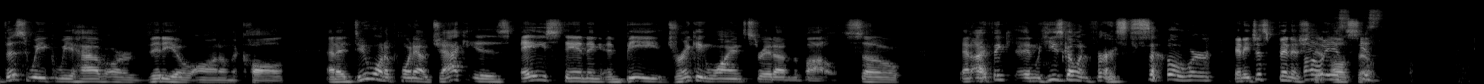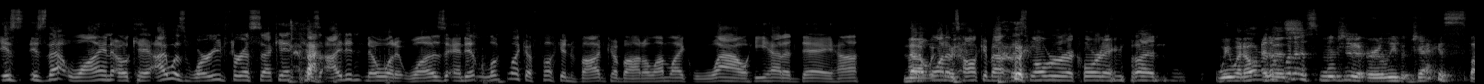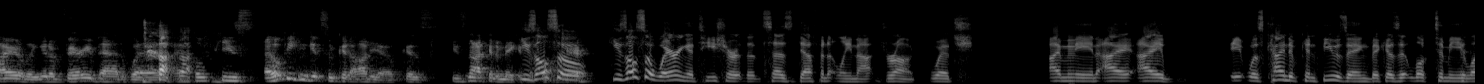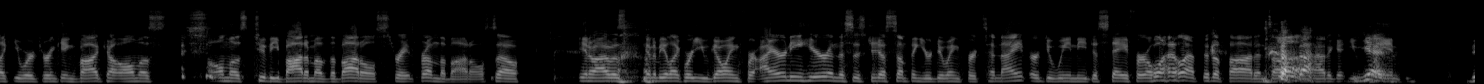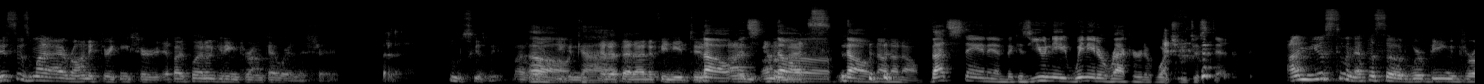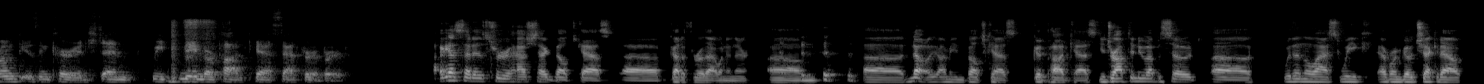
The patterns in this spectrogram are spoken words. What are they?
this week we have our video on on the call, and I do want to point out Jack is a standing and b drinking wine straight out of the bottle. So, and I think and he's going first. So we're and he just finished Oh, it is, also. is is is that wine? Okay, I was worried for a second because I didn't know what it was, and it looked like a fucking vodka bottle. I'm like, wow, he had a day, huh? I don't want to talk about this while we're recording, but We went over I don't this. want to mention it early, but Jack is spiraling in a very bad way. I hope he's. I hope he can get some good audio because he's not going to make it. he's also here. he's also wearing a t-shirt that says definitely not drunk which i mean i i it was kind of confusing because it looked to me like you were drinking vodka almost almost to the bottom of the bottle straight from the bottle so you know i was going to be like were you going for irony here and this is just something you're doing for tonight or do we need to stay for a while after the pod and talk about how to get you Yeah. clean This is my ironic drinking shirt. If I plan on getting drunk, I wear this shirt. Ooh, excuse me. My lord. Oh, you can God. edit that out if you need to. No, I'm, it's- I'm no, mess. no, no, no, no. That's staying in because you need we need a record of what you just did. I'm used to an episode where being drunk is encouraged, and we named our podcast after a bird. I guess that is true. Hashtag Belchcast. Uh, Got to throw that one in there. Um, uh, no, I mean Belchcast, good podcast. You dropped a new episode uh, within the last week. Everyone, go check it out.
